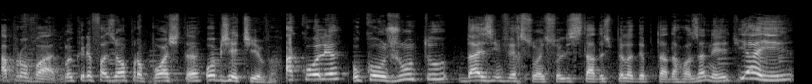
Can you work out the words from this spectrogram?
aprovado. Mas eu queria fazer uma proposta objetiva. Acolha o conjunto das inversões solicitadas pela deputada Rosa Neide e aí,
